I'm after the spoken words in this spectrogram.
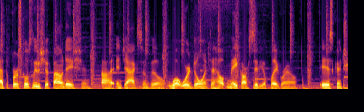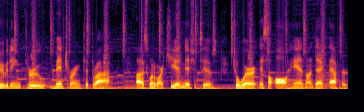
at the First Coast Leadership Foundation uh, in Jacksonville, what we're doing to help make our city a playground is contributing through Mentoring to Thrive. Uh, it's one of our key initiatives to where it's an all hands on deck effort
